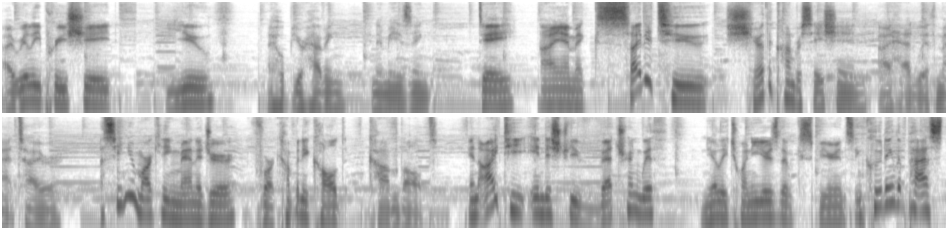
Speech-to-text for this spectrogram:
I really appreciate you. I hope you're having an amazing day. I am excited to share the conversation I had with Matt Tyrer, a senior marketing manager for a company called Commvault, an IT industry veteran with nearly 20 years of experience, including the past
